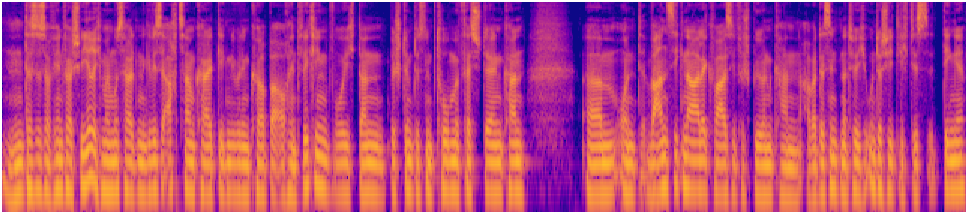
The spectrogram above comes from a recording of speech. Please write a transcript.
Hm, das ist auf jeden Fall schwierig. Man muss halt eine gewisse Achtsamkeit gegenüber dem Körper auch entwickeln, wo ich dann bestimmte Symptome feststellen kann ähm, und Warnsignale quasi verspüren kann. Aber das sind natürlich unterschiedliche Dinge,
